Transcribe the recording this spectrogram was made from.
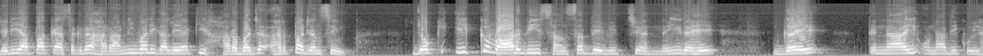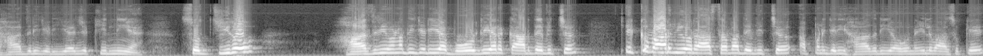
ਜਿਹੜੀ ਆਪਾਂ ਕਹਿ ਸਕਦੇ ਹਾਂ ਹੈਰਾਨੀ ਵਾਲੀ ਗੱਲ ਇਹ ਹੈ ਕਿ ਹਰਭਜ, ਹਰਭਜਨ ਸਿੰਘ ਜੋ ਕਿ ਇੱਕ ਵਾਰ ਵੀ ਸੰਸਦ ਦੇ ਵਿੱਚ ਨਹੀਂ ਰਹੇ, ਗਏ ਤੇ ਨਾ ਹੀ ਉਹਨਾਂ ਦੀ ਕੋਈ ਹਾਜ਼ਰੀ ਜਿਹੜੀ ਹੈ ਯਕੀਨੀ ਹੈ। ਸੋ ਜ਼ੀਰੋ ਹਾਜ਼ਰੀ ਉਹਨਾਂ ਦੀ ਜਿਹੜੀ ਹੈ ਬੋਲ ਰਹੀ ਹੈ ਰਿਕਾਰਡ ਦੇ ਵਿੱਚ। ਇੱਕ ਵਾਰ ਵੀ ਉਹ ਰਾਜ ਸਭਾ ਦੇ ਵਿੱਚ ਆਪਣੀ ਜਿਹੜੀ ਹਾਜ਼ਰੀ ਆ, ਉਹ ਨਹੀਂ ਲਵਾ ਸਕੇ।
